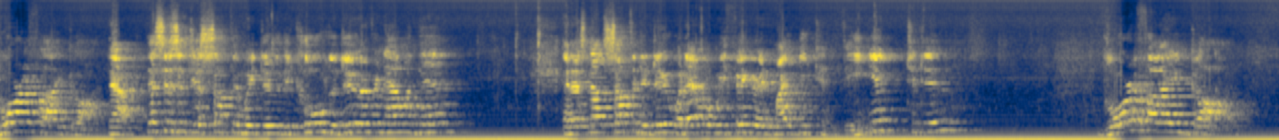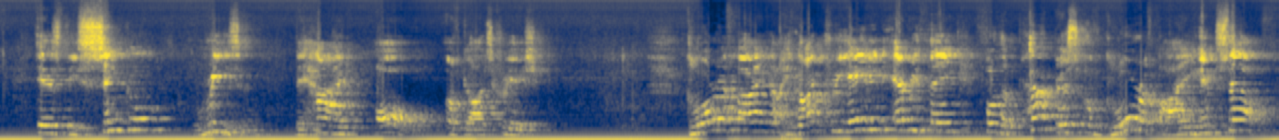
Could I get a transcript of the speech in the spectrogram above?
Glorify God. Now, this isn't just something we do to be cool to do every now and then. And it's not something to do whenever we figure it might be convenient to do. Glorifying God is the single reason behind all of God's creation. Glorifying God. God created everything for the purpose of glorifying Himself.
